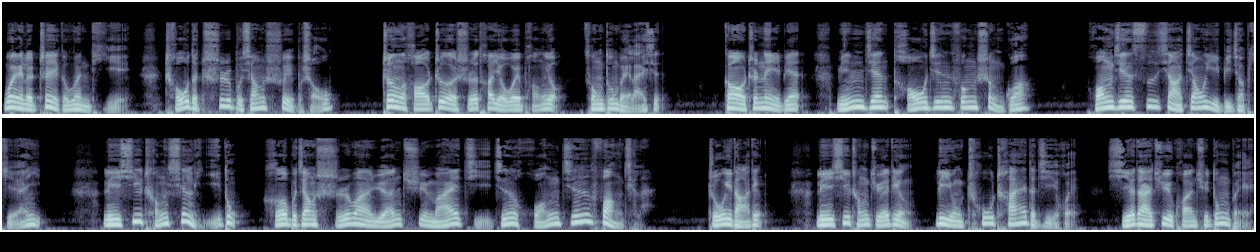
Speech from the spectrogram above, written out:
为了这个问题，愁得吃不香睡不熟。正好这时，他有位朋友从东北来信，告知那边民间淘金风盛刮，黄金私下交易比较便宜。李西成心里一动，何不将十万元去买几斤黄金放起来？主意打定，李西成决定利用出差的机会，携带巨款去东北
